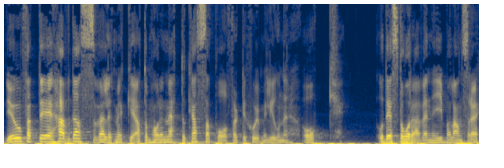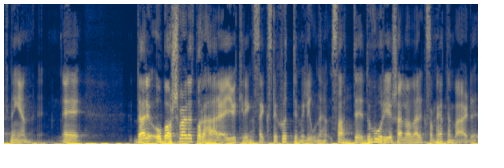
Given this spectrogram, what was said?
Jo, för att det hävdas väldigt mycket att de har en nettokassa på 47 miljoner och, och det står även i balansräkningen. Eh, där, och börsvärdet på det här är ju kring 60-70 miljoner så att, mm. då vore ju själva verksamheten värd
